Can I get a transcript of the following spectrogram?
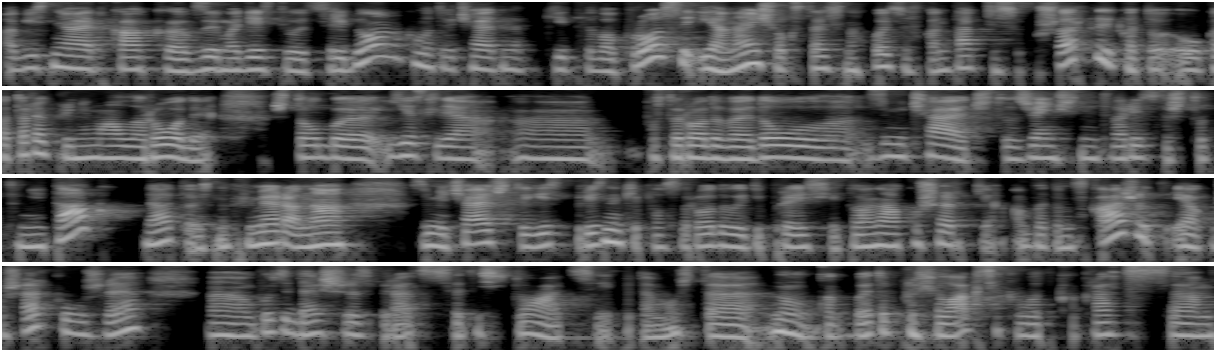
объясняет, как э, взаимодействовать с ребенком, отвечает на какие-то вопросы, и она еще, кстати, находится в контакте с акушеркой, которая принимала роды, чтобы, если э, послеродовая доула замечает, что с женщиной творится что-то не так, да, то есть, например, она замечает, что есть признаки послеродовой депрессии, то она акушерке об этом скажет, и акушерка уже э, будет дальше разбираться с этой ситуацией, потому что, ну, как бы это профилактика вот как раз э,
